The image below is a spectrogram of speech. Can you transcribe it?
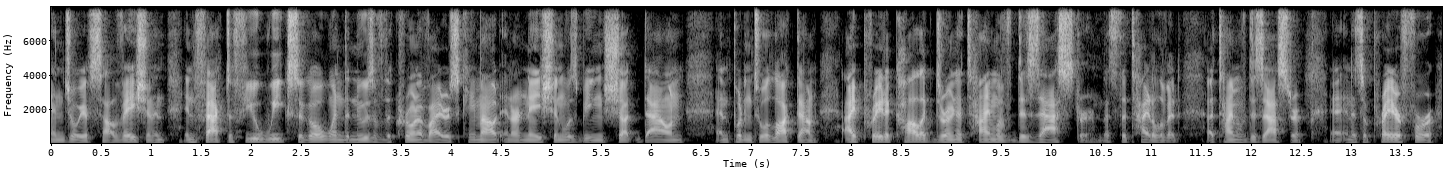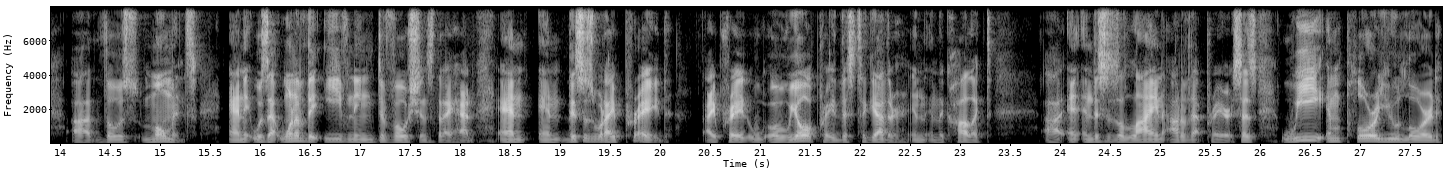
and joy of salvation. And in fact, a few weeks ago, when the news of the coronavirus came out and our nation was being shut down and put into a lockdown, I prayed a collect during a time of disaster. That's the title of it, a time of disaster. And it's a prayer for uh, those moments. And it was at one of the evening devotions that I had. And, and this is what I prayed. I prayed, well, we all prayed this together in, in the collect. Uh, and, and this is a line out of that prayer. It says, We implore you, Lord,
